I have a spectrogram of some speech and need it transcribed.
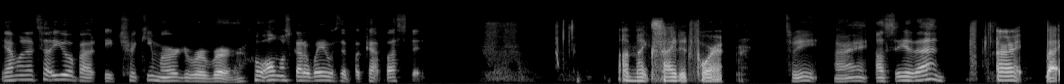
Yeah, I'm going to tell you about a tricky murderer who almost got away with it but got busted. I'm excited for it. Sweet. All right. I'll see you then. All right, bye.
